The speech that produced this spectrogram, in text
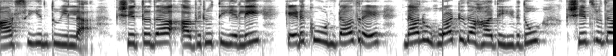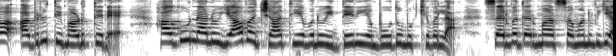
ಆಸೆಯಂತೂ ಇಲ್ಲ. ಕ್ಷೇತ್ರದ ಅಭಿವೃದ್ಧಿಯಲ್ಲಿ ಕೆಡಕು ಉಂಟಾದರೆ ನಾನು ಹೋರಾಟದ ಹಾದಿ ಹಿಡಿದು ಕ್ಷೇತ್ರದ ಅಭಿವೃದ್ಧಿ ಮಾಡುತ್ತೇನೆ. ಹಾಗೂ ನಾನು ಯಾವ ಜಾತಿಯವನು ಇದ್ದೇನೆ ಎಂಬುದು ಮುಖ್ಯವಲ್ಲ. ಸರ್ವಧರ್ಮ ಸಮನ್ವಯ.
